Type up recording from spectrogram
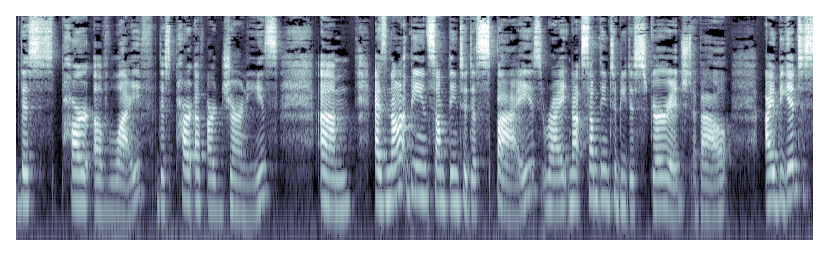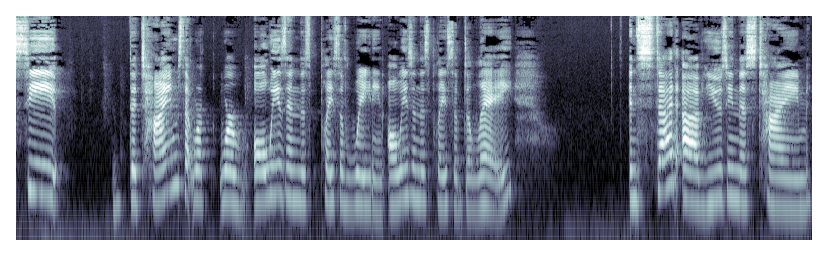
this part of life this part of our journeys um, as not being something to despise, right? Not something to be discouraged about. I begin to see the times that we're we're always in this place of waiting, always in this place of delay. Instead of using this time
